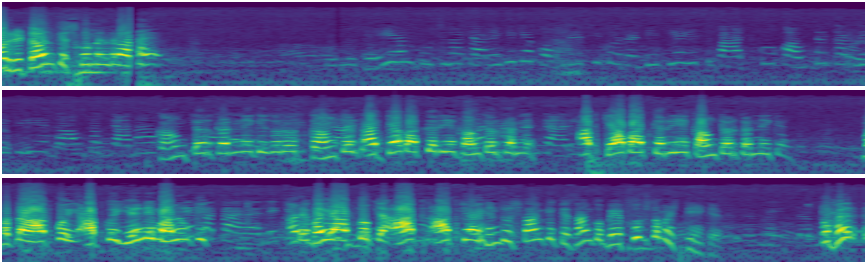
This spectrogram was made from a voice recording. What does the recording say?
और रिटर्न किसको मिल रहा है? यही हम पूछना चाह रहे हैं कि क्या कांग्रेस की कोई इस बात को काउंटर करने के लिए गाँव तक जाना काउंटर करने की ज़रूरत काउंटर आप क्या बात कर रही हैं? काउंटर करने आप क्या बात कर रही हैं काउंटर करने के? मतलब आपको आपको ये नहीं मालूम कि अरे भाई आपको क्या आप आप क्या हिंदुस्तान के किसान को बेवकूफ़ समझती हैं क्या? तो फिर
